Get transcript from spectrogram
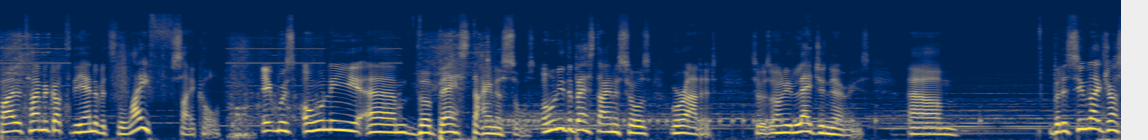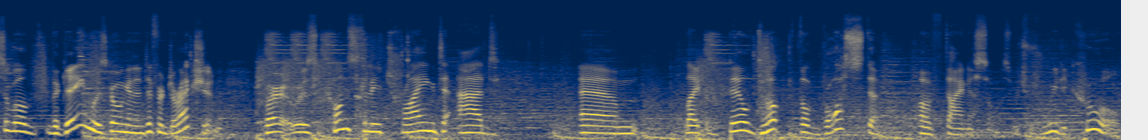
by the time it got to the end of its life cycle, it was only um, the best dinosaurs. Only the best dinosaurs were added. So it was only legendaries. Um, but it seemed like Jurassic World, the game, was going in a different direction, where it was constantly trying to add, um, like, build up the roster of dinosaurs, which was really cool.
